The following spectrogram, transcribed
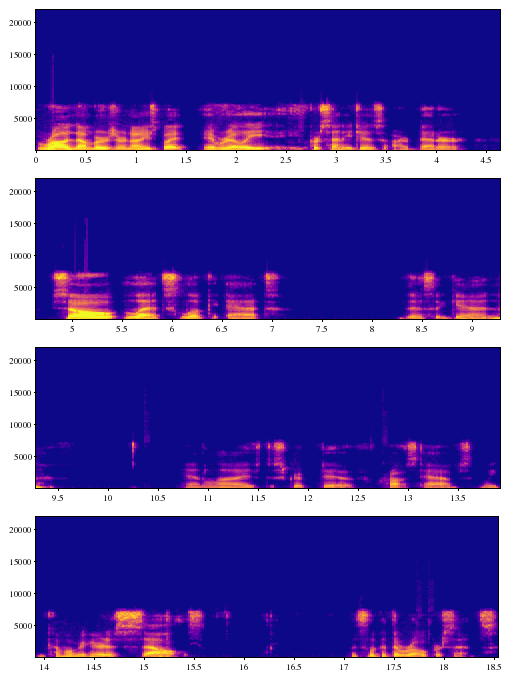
raw numbers are nice, but it really, percentages are better. So let's look at this again. Analyze descriptive crosstabs. We can come over here to cells. Let's look at the row percents.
